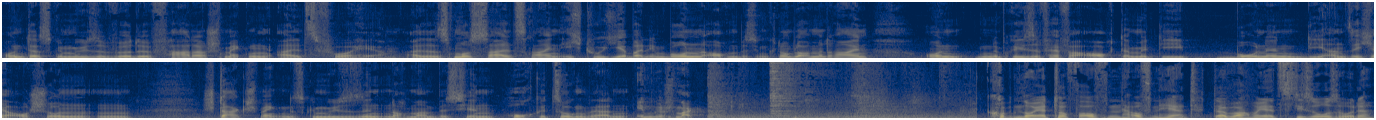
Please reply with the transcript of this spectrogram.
und das Gemüse würde fader schmecken als vorher. Also es muss Salz rein. Ich tue hier bei den Bohnen auch ein bisschen Knoblauch mit rein und eine Prise Pfeffer auch, damit die Bohnen, die an sich ja auch schon ein stark schmeckendes Gemüse sind, noch mal ein bisschen hochgezogen werden im Geschmack. Kommt ein neuer Topf auf den, auf den Herd? Da machen wir jetzt die Soße, oder?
